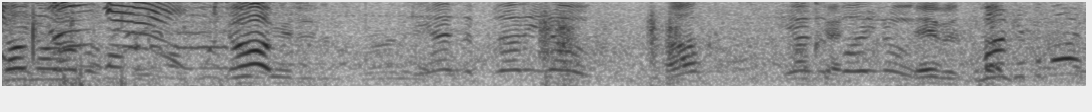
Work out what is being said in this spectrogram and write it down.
Go, no, no. Coach, he has a bloody nose. Huh? He has a bloody nose. David, Come on, get the ball.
